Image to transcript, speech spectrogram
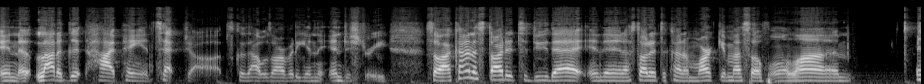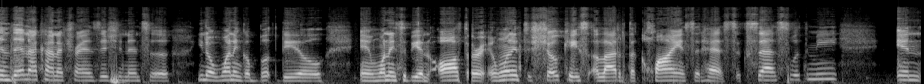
and a lot of good high paying tech jobs because I was already in the industry. So I kind of started to do that and then I started to kind of market myself online and then I kind of transitioned into, you know, wanting a book deal and wanting to be an author and wanting to showcase a lot of the clients that had success with me in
